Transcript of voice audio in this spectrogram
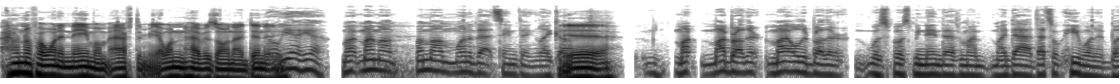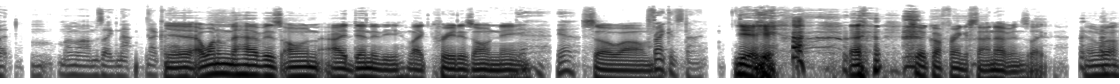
I don't know if I want to name him after me. I want him to have his own identity. Oh yeah, yeah. My my mom my mom wanted that same thing. Like uh, yeah. my my brother, my older brother was supposed to be named after my my dad. That's what he wanted, but my mom's like, not not gonna. Yeah, I want him to have his own identity, like create his own name. yeah, yeah. So, um, Frankenstein. yeah, yeah, should call Frankenstein Evans. Like, well,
